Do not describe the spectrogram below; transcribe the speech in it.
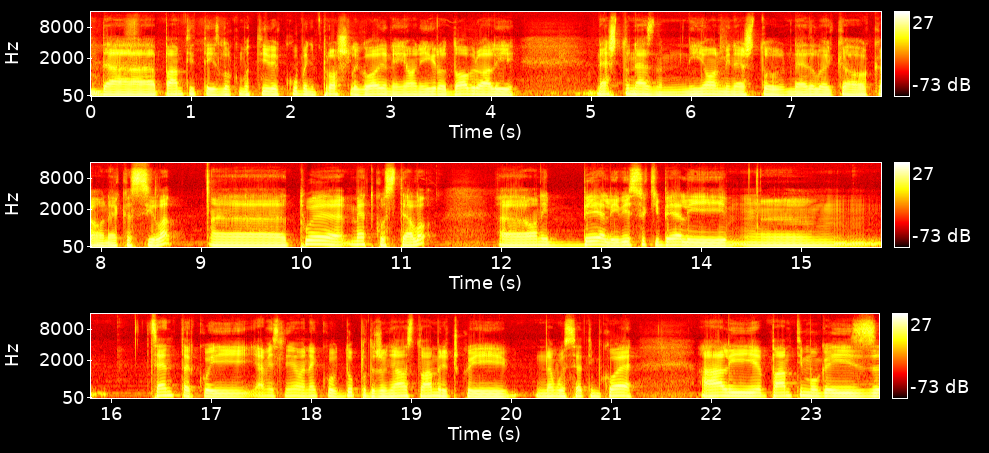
da pamtite iz Lokomotive Kubanj prošle godine i on je igrao dobro, ali nešto ne znam, ni on mi nešto ne deluje kao, kao neka sila. E, tu je Matt Costello, e, onaj beli, visoki beli mm, centar koji, ja mislim, ima neko duplo državljanstvo američko i ne mogu da setim ko je, ali pamtimo ga iz e,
